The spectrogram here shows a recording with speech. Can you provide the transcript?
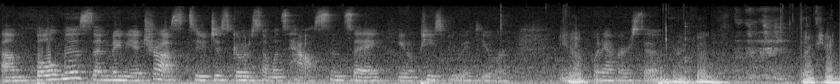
um, boldness and maybe a trust to just go to someone's house and say, you know, peace be with you, or, you know, Yeah. whatever, so. Very good. Thank you.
